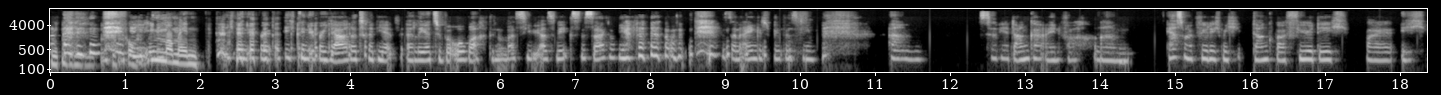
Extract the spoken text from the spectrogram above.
mit dem Mikrofon im Moment. Ich bin, über, ich bin über Jahre trainiert, äh, Lea zu beobachten, was sie als nächstes sagen wird. so ein eingespieltes Team. Ähm, Silvia, danke einfach. Mhm. Ähm, erstmal fühle ich mich dankbar für dich, weil ich,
